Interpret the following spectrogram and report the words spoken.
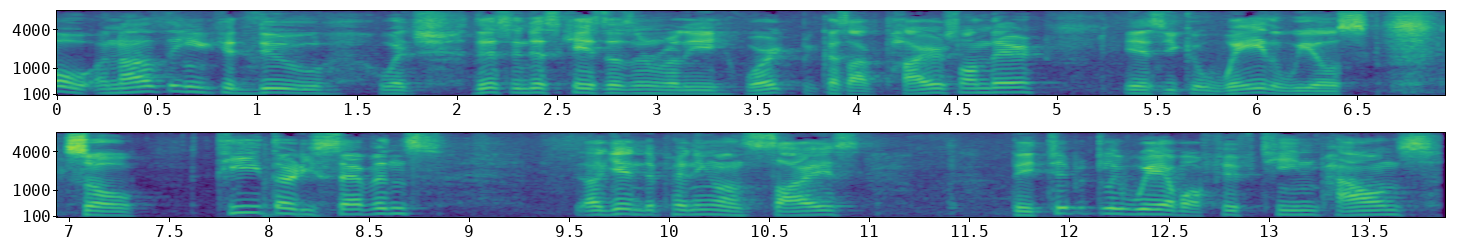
Oh, another thing you could do, which this in this case doesn't really work because I have tires on there, is you could weigh the wheels. So T37s, again, depending on size, they typically weigh about 15 pounds,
